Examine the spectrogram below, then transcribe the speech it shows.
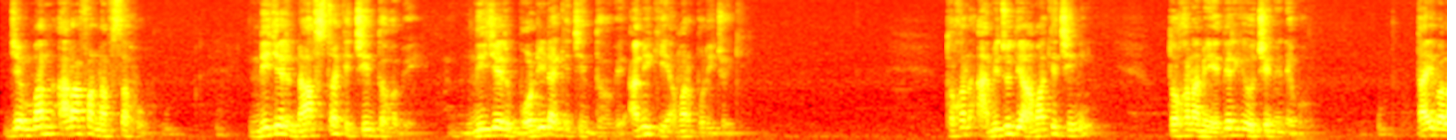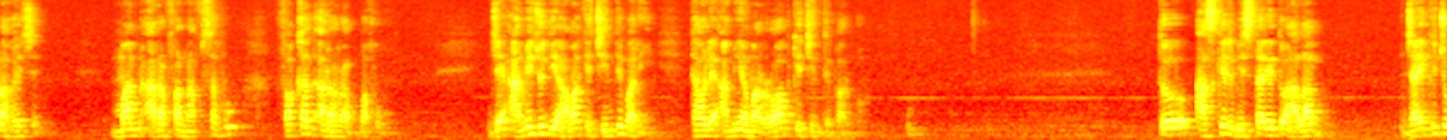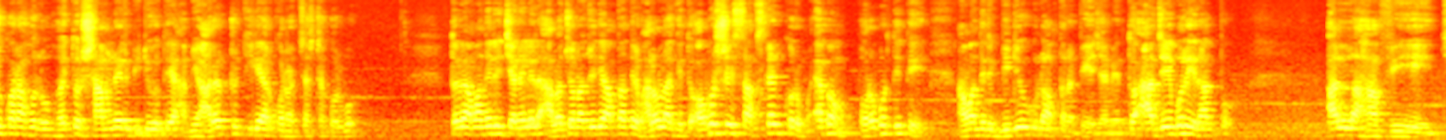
যে, মান আরাফা নাফসাহু, নিজের নাফসটাকে চিনতে হবে, নিজের বডিটাকে চিনতে হবে। আমি কি? আমার পরিচয় কি? তখন আমি যদি আমাকে চিনি, তখন আমি এদেরকেও চিনে নেব। তাই বলা হয়েছে, মান আরাফা নাফসাহু, ফকাদ আরা রাব্বাহু। যে আমি যদি আমাকে চিনতে পারি, তাহলে আমি আমার রবকে চিনতে পারব। তো আজকের বিস্তারিত আলাপ, যাই কিছু করা হলো, হয়তো সামনের ভিডিওতে আমি আরও একটু ক্লিয়ার করার চেষ্টা করব। তবে আমাদের এই চ্যানেলের আলোচনা যদি আপনাদের ভালো লাগে, তো অবশ্যই সাবস্ক্রাইব করুন এবং পরবর্তীতে আমাদের ভিডিওগুলো আপনারা পেয়ে যাবেন। তো আজ এই বলেই রাখব। আল্লাহ হাফিজ।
